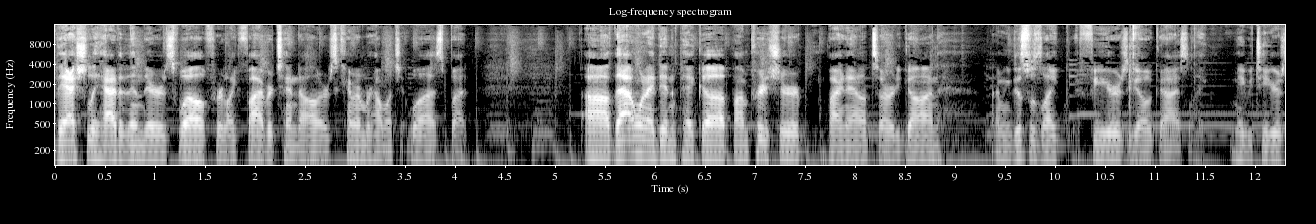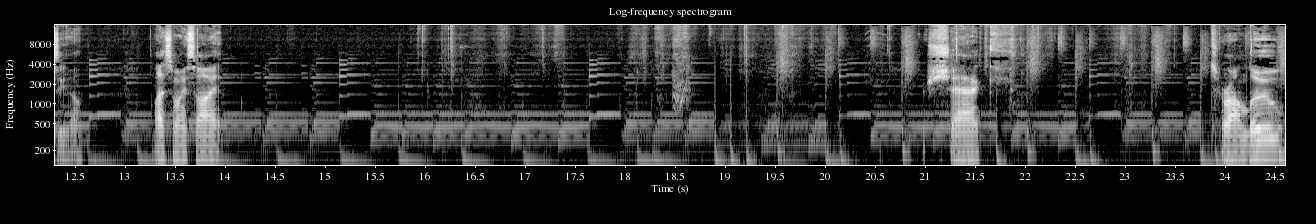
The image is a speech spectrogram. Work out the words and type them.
they actually had it in there as well for like five or ten dollars. Can't remember how much it was, but uh, that one I didn't pick up. I'm pretty sure by now it's already gone. I mean, this was like a few years ago, guys. Like maybe two years ago. Last time I saw it. Shaq. Tyronn Lue.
